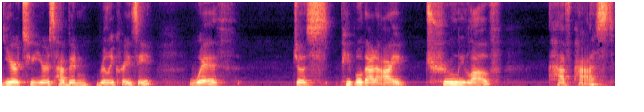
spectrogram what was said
year, two years have been really crazy with just people that I truly love have passed.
